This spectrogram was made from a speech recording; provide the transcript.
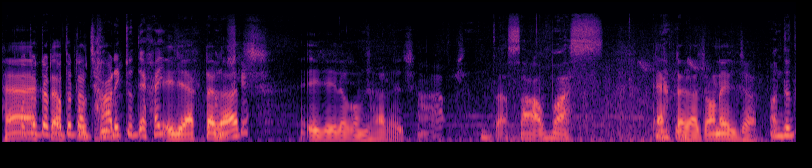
হ্যাঁ, কতটা কতটা ঝাড় একটু দেখাই এই যে একটা গাছ এই যে এরকম ঝাড় হয়েছে। সাবাস একটা গাছ অনেক ঝাড়। অন্তত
